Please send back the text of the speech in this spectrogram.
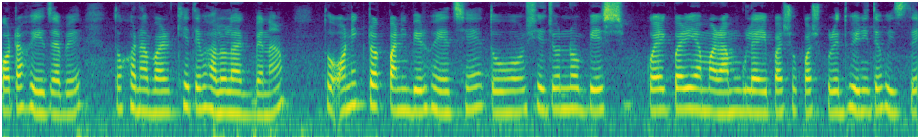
কটা হয়ে যাবে, তখন আবার খেতে ভালো লাগবে না। তো অনেক টক পানি বের হয়েছে। তো সেজন্য বেশ কয়েকবারই আমার আমগুলা এপাশ ওপাশ করে ধুয়ে নিতে হয়েছে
